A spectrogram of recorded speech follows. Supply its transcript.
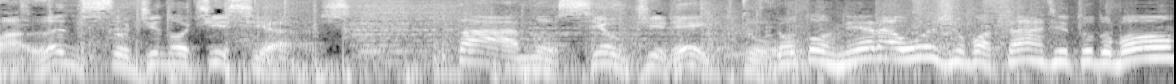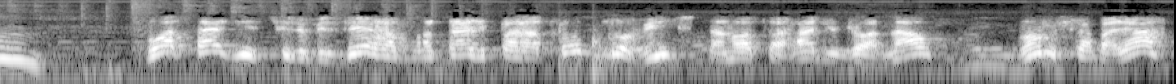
Balanço de Notícias. Tá no seu direito. Doutor Neira hoje, boa tarde, tudo bom? Boa tarde, Ciro Bezerra. Boa tarde para todos os ouvintes da nossa Rádio Jornal. Vamos trabalhar?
